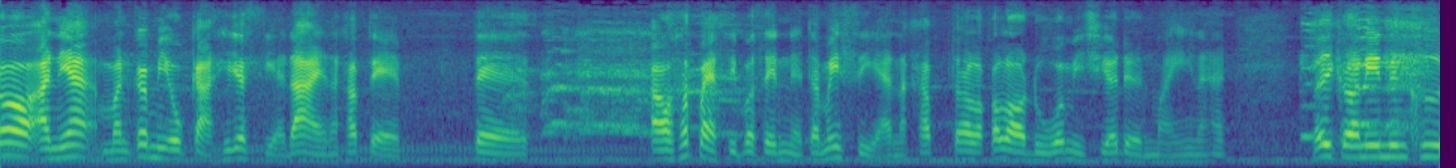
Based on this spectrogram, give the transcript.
ก็อันเนี้ยมันก็มีโอกาสที่จะเสียได้นะครับ แต่แต่เอาถ้าแปดสิเปอร์เซ็นเนี่ยจะไม่เสียนะครับแต่เราก็รอดูว่ามีเชื้อเดินไหมนะฮะแล้วอีกกรณีหนึ่งคือ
